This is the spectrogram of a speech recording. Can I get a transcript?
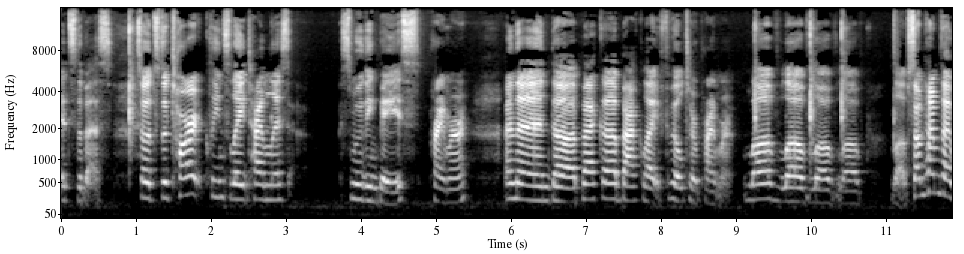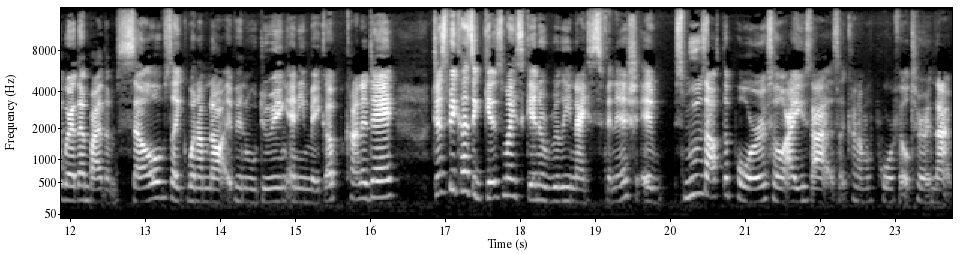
it's the best. So it's the Tarte Clean Slate Timeless Smoothing Base Primer. And then the Becca Backlight Filter Primer. Love, love, love, love, love. Sometimes I wear them by themselves, like when I'm not even doing any makeup kind of day. Just because it gives my skin a really nice finish. It smooths off the pores, so I use that as like kind of a pore filter and that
